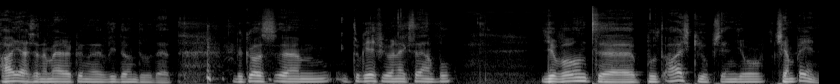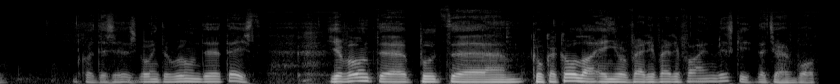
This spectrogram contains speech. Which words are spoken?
I, I, as an American, uh, we don't do that, because um, to give you an example, you won't uh, put ice cubes in your champagne, because this is going to ruin the taste. You won't uh, put um, Coca-Cola in your very very fine whiskey that you have bought.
